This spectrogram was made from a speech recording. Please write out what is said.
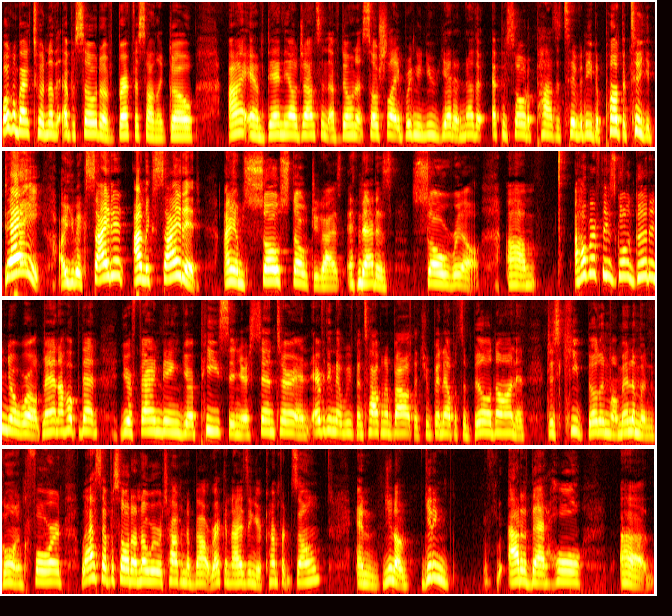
Welcome back to another episode of Breakfast on the Go. I am Danielle Johnson of Donut Socialite, bringing you yet another episode of positivity to pump into your day. Are you excited? I'm excited. I am so stoked, you guys, and that is so real. Um, I hope everything's going good in your world, man. I hope that you're finding your peace in your center and everything that we've been talking about that you've been able to build on and just keep building momentum and going forward. Last episode, I know we were talking about recognizing your comfort zone and, you know, getting out of that whole, uh,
